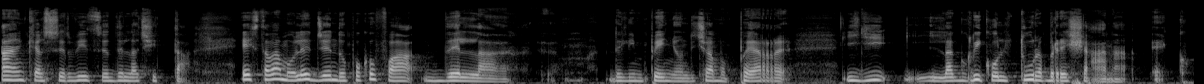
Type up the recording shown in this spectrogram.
anche al servizio della città e stavamo leggendo poco fa della, dell'impegno diciamo, per gli, l'agricoltura bresciana. Ecco.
